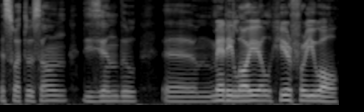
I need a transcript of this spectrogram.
a sua atuação dizendo eh, Mary Loyal, here for you all.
